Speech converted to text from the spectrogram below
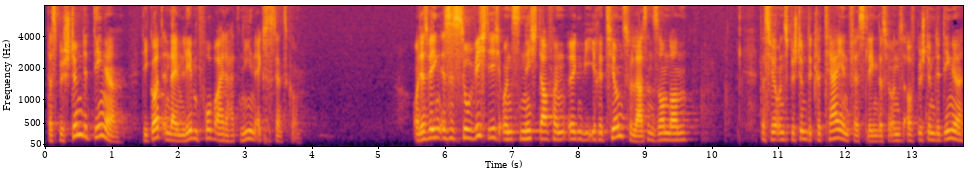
dass bestimmte Dinge, die Gott in deinem Leben vorbereitet hat, nie in Existenz kommen. Und deswegen ist es so wichtig, uns nicht davon irgendwie irritieren zu lassen, sondern dass wir uns bestimmte Kriterien festlegen, dass wir uns auf bestimmte Dinge,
